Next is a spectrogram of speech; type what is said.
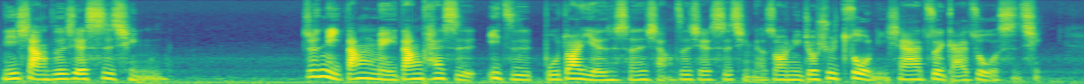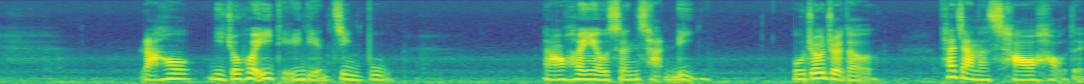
你想这些事情，就是你当每当开始一直不断延伸想这些事情的时候，你就去做你现在最该做的事情，然后你就会一点一点进步。”然后很有生产力，我就觉得他讲的超好的，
